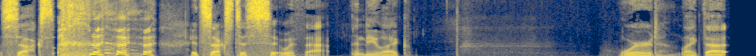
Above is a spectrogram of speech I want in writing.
sucks. it sucks to sit with that and be like word like that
